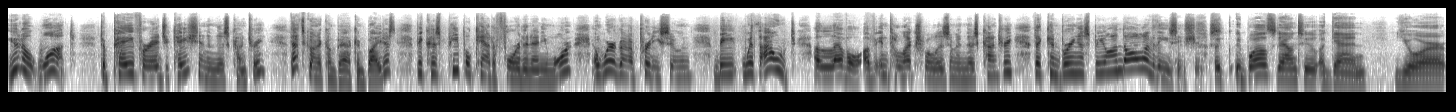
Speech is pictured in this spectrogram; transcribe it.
You don't want to pay for education in this country. That's going to come back and bite us because people can't afford it anymore. And we're going to pretty soon be without a level of intellectualism in this country that can bring us beyond all of these issues. It, it boils down to, again, your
